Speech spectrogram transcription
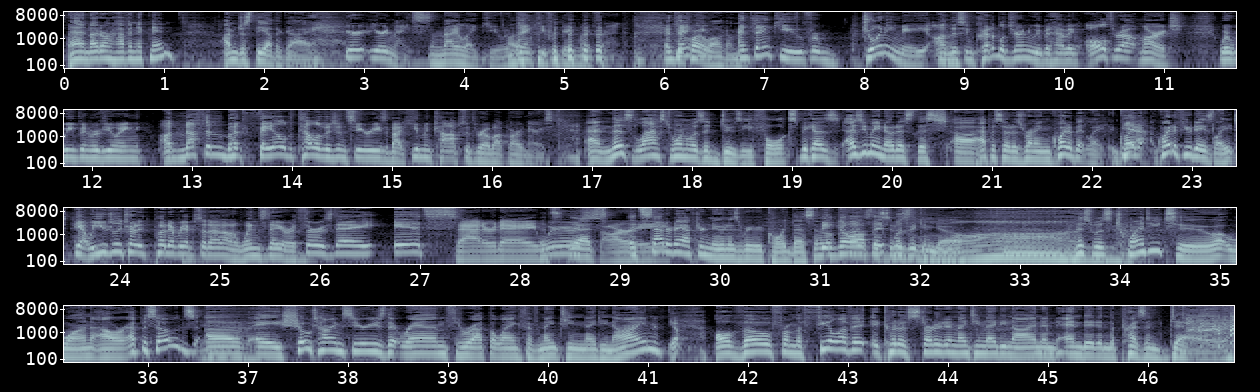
And I don't have a nickname. I'm just the other guy. you're you're nice, and I like you, and thank you for being my friend. And thank you. Quite you, welcome. And thank you for joining me on this incredible journey we've been having all throughout March, where we've been reviewing a nothing but failed television series about human cops with robot partners. And this last one was a doozy, folks, because as you may notice, this uh, episode is running quite a bit late, quite Yeah. quite a few days late. Yeah, we usually try to put every episode out on a Wednesday or a Thursday. It's Saturday. It's- We're yeah, it's, sorry. It's Saturday afternoon as we record this, and it'll go Because up as soon as we can go. This was 22 one hour episodes of a Showtime series that ran throughout the length of 1999. Yep. Although, from the feel of it, it could have started in 1999 and ended in the present day.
